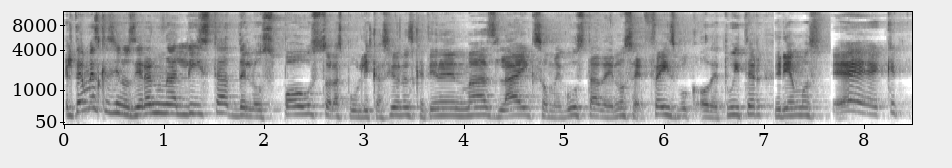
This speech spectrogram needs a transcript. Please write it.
El tema es que si nos dieran una lista de los posts o las publicaciones que tienen más likes o me gusta de no sé, Facebook o de Twitter, diríamos eh, que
